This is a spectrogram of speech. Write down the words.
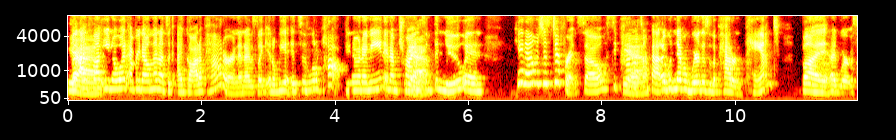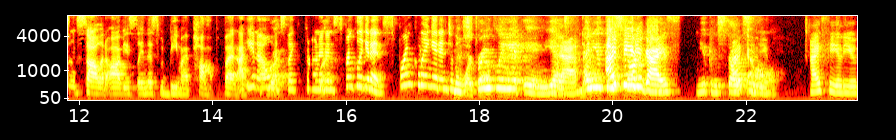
yeah, I thought, you know what, every now and then it's like I got a pattern and I was like, it'll be it's a little pop, you know what I mean? And I'm trying Yeah. something new and you know, it's just different. So see, patterns Yeah. aren't bad. I would never wear this with a pattern pant, but Mhm. I'd wear it with something solid, obviously, and this would be my pop. But I, you know, Right. it's like throwing it in, sprinkling it in, sprinkling it into the wardrobe. Sprinkling it in, yes. Yeah. And you can I feel you guys. You can start I feel you. small. I feel you.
